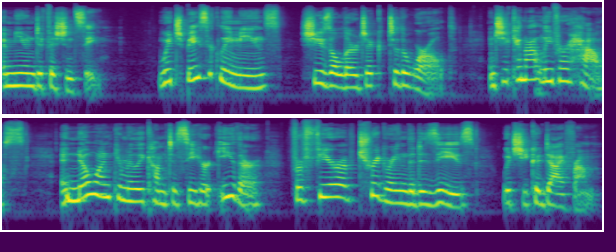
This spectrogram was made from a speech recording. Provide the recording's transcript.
immune deficiency, which basically means she's allergic to the world and she cannot leave her house, and no one can really come to see her either for fear of triggering the disease which she could die from.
